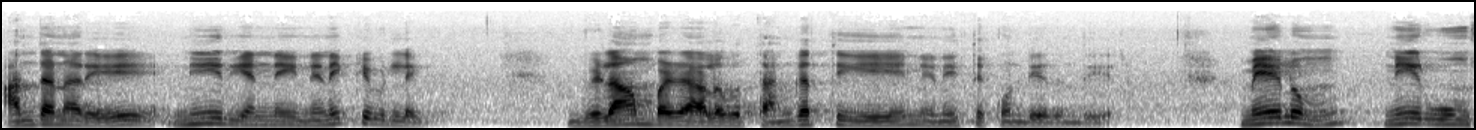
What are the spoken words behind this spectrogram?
அந்தனரே நீர் என்னை நினைக்கவில்லை. விளாம்பழ அளவு தங்கத்தையே நினைத்து கொண்டிருந்தீர். மேலும் நீர் உம்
